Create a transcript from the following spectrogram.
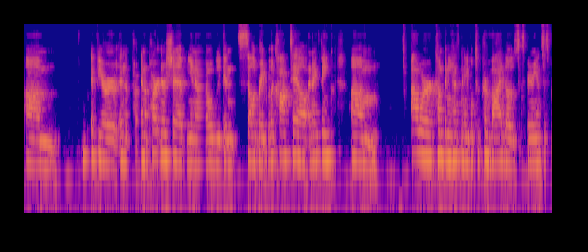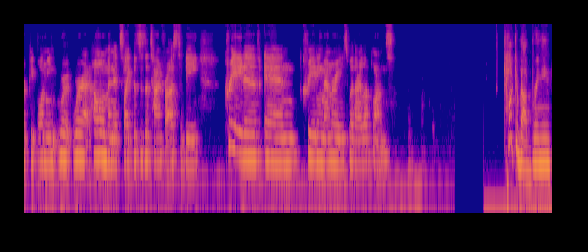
Um, if you're in a, in a partnership, you know, we can celebrate with a cocktail. And I think um, our company has been able to provide those experiences for people. I mean, we're, we're at home and it's like, this is a time for us to be creative and creating memories with our loved ones. Talk about bringing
